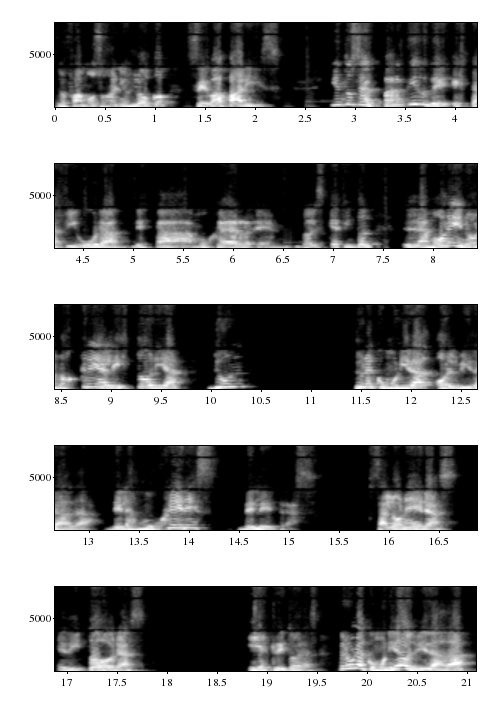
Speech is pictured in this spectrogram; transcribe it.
los famosos años locos, se va a París. Y entonces a partir de esta figura, de esta mujer, eh, Dolly Skeffington, la Moreno nos crea la historia de, un, de una comunidad olvidada, de las mujeres de letras, saloneras, editoras y escritoras. Pero una comunidad olvidada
